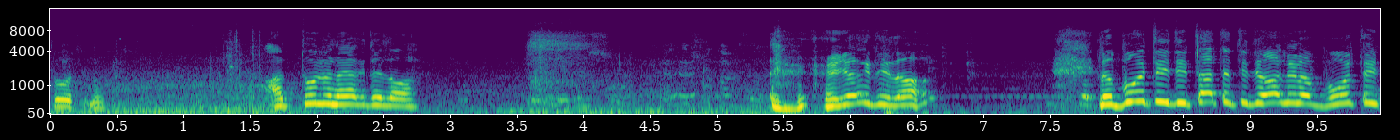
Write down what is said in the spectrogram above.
точно. Анатолівна як дела? Як дела? Работай, дитята, ти реально работай.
